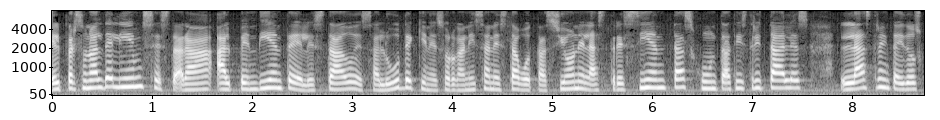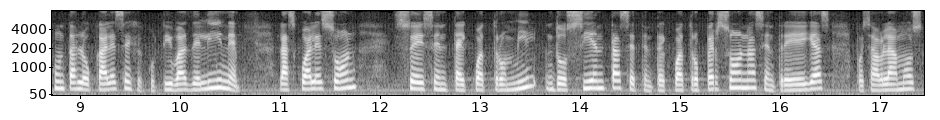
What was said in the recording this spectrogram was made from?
El personal del IMSS estará al pendiente del estado de salud de quienes organizan esta votación en las 300 juntas distritales, las 32 juntas locales ejecutivas del INE, las cuales son 64.274 personas, entre ellas pues hablamos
